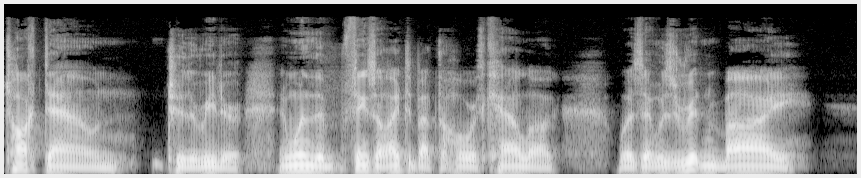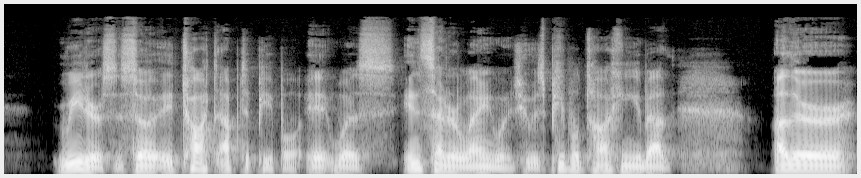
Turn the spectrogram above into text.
talk down to the reader. And one of the things I liked about the Whole Earth catalog was it was written by readers. So it talked up to people. It was insider language. It was people talking about other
